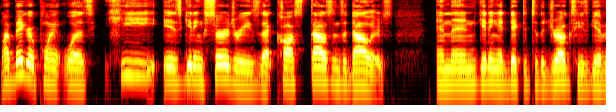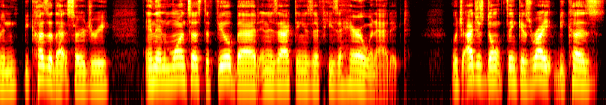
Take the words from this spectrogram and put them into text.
my bigger point was he is getting surgeries that cost thousands of dollars and then getting addicted to the drugs he's given because of that surgery and then wants us to feel bad and is acting as if he's a heroin addict, which I just don't think is right because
